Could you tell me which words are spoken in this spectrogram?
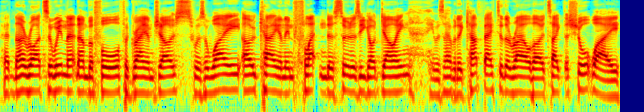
Had no right to win that number four for Graham Jose. Was away okay and then flattened as soon as he got going. He was able to cut back to the rail though, take the short way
